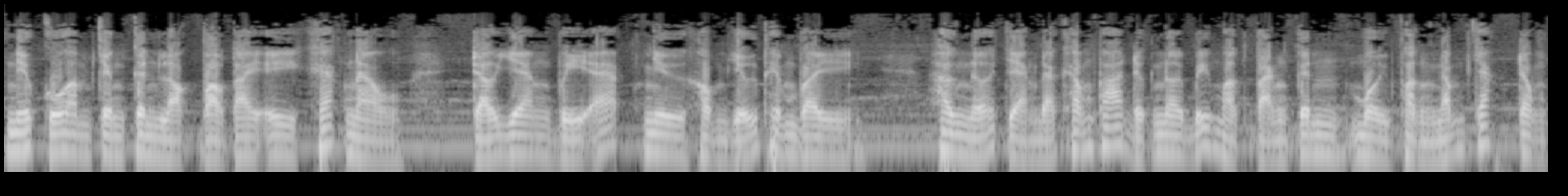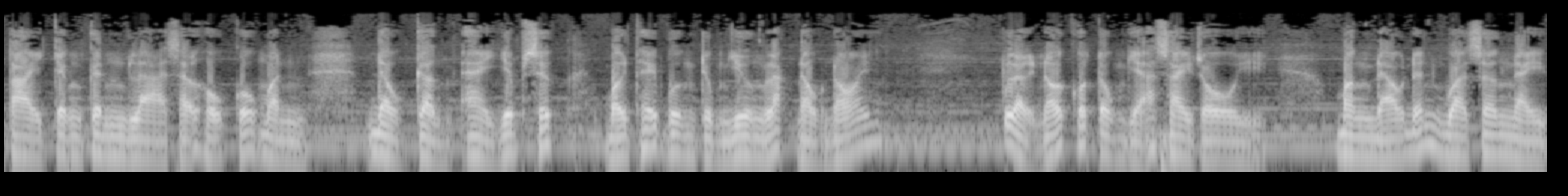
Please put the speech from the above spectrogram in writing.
Nếu của âm chân kinh lọt vào tay y khác nào, trợ gian vị ác như hồng giữ thêm vây hơn nữa, chàng đã khám phá được nơi bí mật tạng kinh, Mười phần nắm chắc trong tay chân kinh là sở hữu của mình. Đâu cần ai giúp sức, Bởi thế Vương Trùng Dương lắc đầu nói, Lời nói của tôn giả sai rồi. Bằng đạo đến qua Sơn này,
